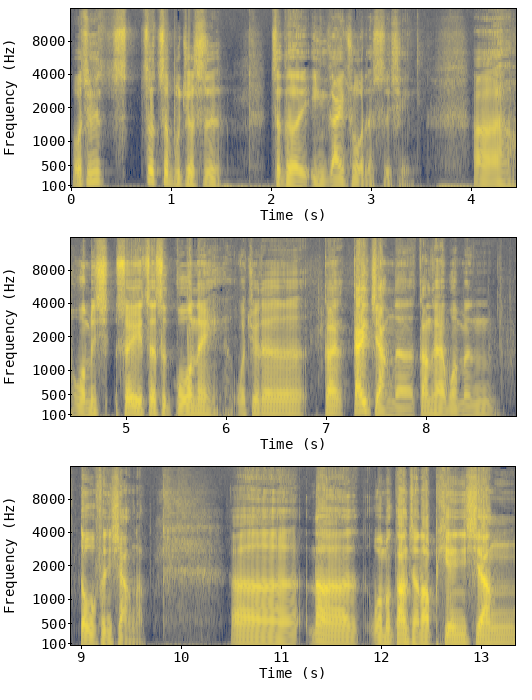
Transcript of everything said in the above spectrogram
我觉得这这不就是这个应该做的事情啊？我们所以这是国内，我觉得该该讲的，刚才我们。都分享了，呃，那我们刚讲到偏乡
